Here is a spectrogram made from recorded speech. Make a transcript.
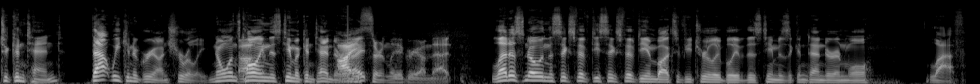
to contend. That we can agree on, surely. No one's uh, calling this team a contender, I right? certainly agree on that. Let us know in the 650 650 inbox if you truly believe this team is a contender and we'll laugh.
